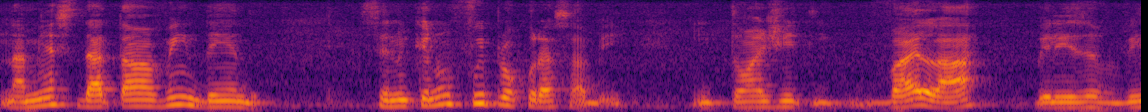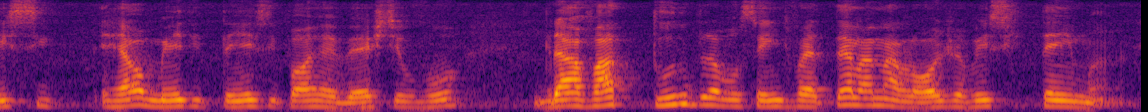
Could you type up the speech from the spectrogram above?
na minha cidade tava vendendo. Sendo que eu não fui procurar saber. Então a gente vai lá, beleza? Ver se realmente tem esse Power Revest. Eu vou gravar tudo pra você. A gente vai até lá na loja ver se tem, mano.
